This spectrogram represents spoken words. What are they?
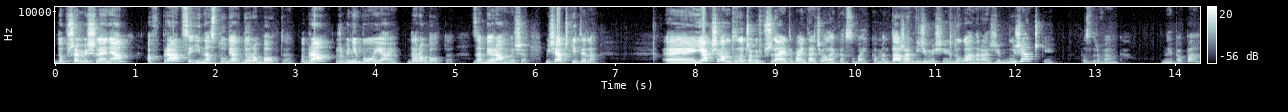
do przemyślenia, a w pracy i na studiach do roboty. Dobra? Żeby nie było jaj. Do roboty. Zabieramy się. Misiaczki, tyle. E, jak się Wam to do czegoś przydaje, to pamiętajcie o lajkach, subach i komentarzach. Widzimy się niedługo, a na razie buziaczki. Pozdrowionka. No i pa, pa.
